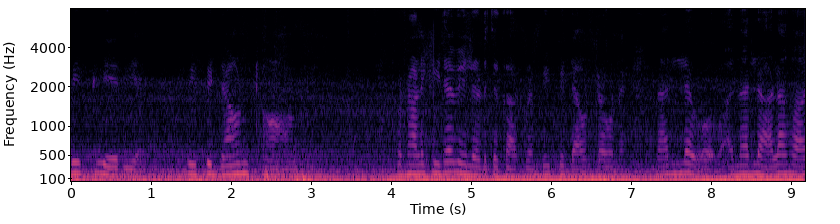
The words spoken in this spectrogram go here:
பிபி ஏரியா பிபி டவுன் டவுன் ஒரு நாளைக்கு இடவேல எடுத்து காட்டுறேன். பிபி டவுன் டவுனு நல்ல நல்ல அழகாக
